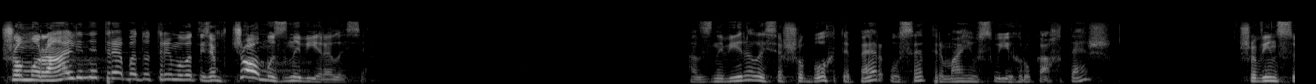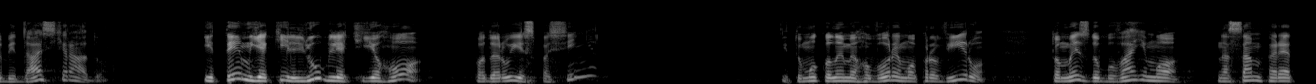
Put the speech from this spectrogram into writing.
що моралі не треба дотримуватися. В чому зневірилися? А зневірилися, що Бог тепер усе тримає в своїх руках теж, що Він собі дасть раду, і тим, які люблять Його, подарує спасіння. І тому, коли ми говоримо про віру, то ми здобуваємо насамперед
